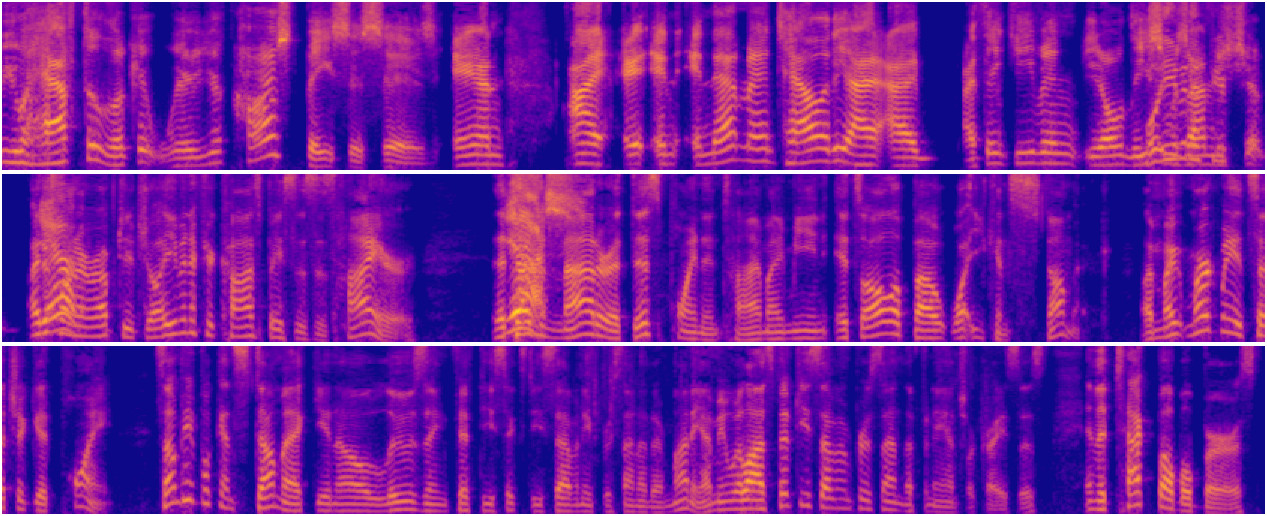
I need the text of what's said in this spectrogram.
You have to look at where your cost basis is. And I and in that mentality, I, I I think even you know Lisa well, was on the show. I just yeah. want to interrupt you, Joel. Even if your cost basis is higher, it yes. doesn't matter at this point in time. I mean, it's all about what you can stomach. Uh, Marc made such a good point. Some people can stomach, you know, losing 50, 60, 70% of their money. I mean, we lost 57% in the financial crisis. In the tech bubble burst,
